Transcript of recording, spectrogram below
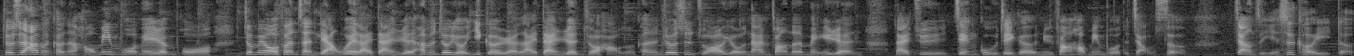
就是他们可能好命婆、媒人婆就没有分成两位来担任，他们就由一个人来担任就好了，可能就是主要由男方的媒人来去兼顾这个女方好命婆的角色，这样子也是可以的。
